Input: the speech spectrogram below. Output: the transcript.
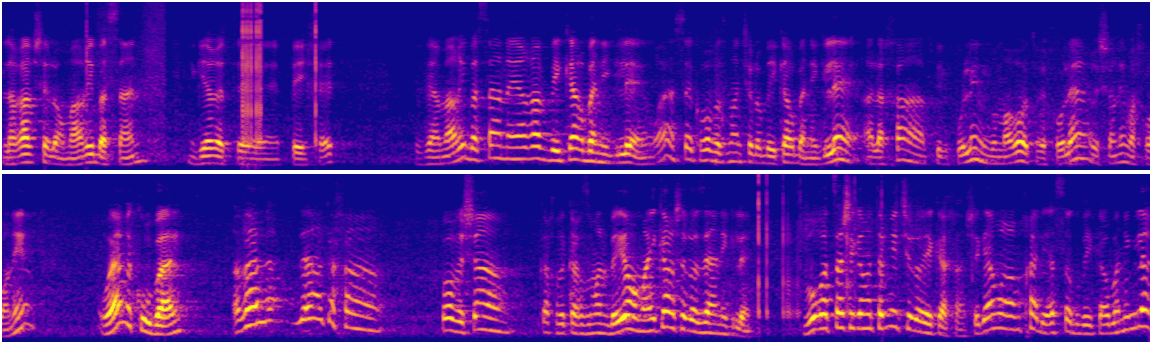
לרב שלו, מארי בסן, איגרת אה, פ"ח, והמארי בסן היה רב בעיקר בנגלה, הוא היה עוסק רוב הזמן שלו בעיקר בנגלה, הלכה, פלפולים, גמרות וכולי, ראשונים אחרונים. הוא היה מקובל, אבל זה היה ככה פה ושם, כך וכך זמן ביום, העיקר שלו זה הנגלה. והוא רצה שגם התלמיד שלו יהיה ככה, שגם הרמח"ל יעסוק בעיקר בנגלה.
